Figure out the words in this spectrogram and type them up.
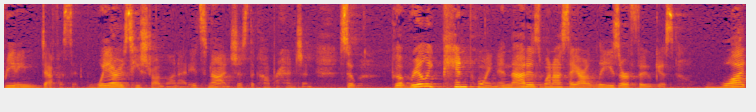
reading deficit? Where is he struggling at? It's not just the comprehension. So, really pinpoint, and that is when I say our laser focus what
